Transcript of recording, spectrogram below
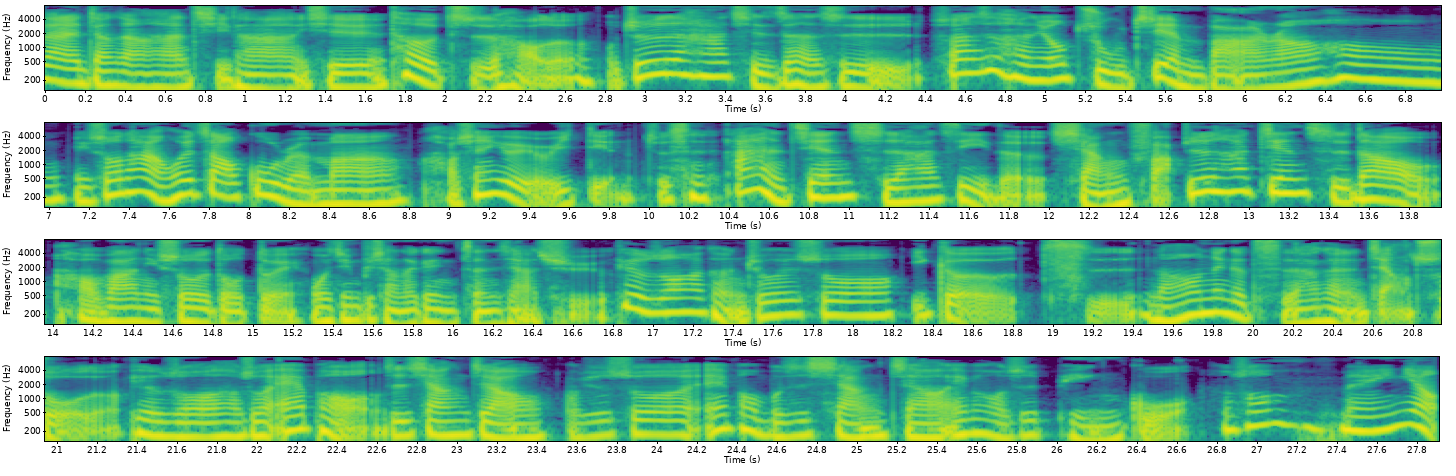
再来讲讲他其他一些特质好了，我觉得他其实真的是算是很有主见吧。然后你说他很会照顾人吗？好像又有一点，就是他很坚持他自己的想法，就是他坚持到好吧，你说的都对，我已经不想再跟你争下去了。譬如说，他可能就会说一个词，然后那个词他可能讲错了。譬如说，他说 apple 是香蕉，我就说 apple 不是香蕉，apple 是苹果。他说没有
